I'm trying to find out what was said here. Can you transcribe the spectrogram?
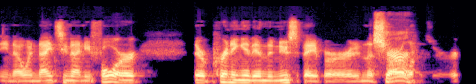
you know, in 1994, they're printing it in the newspaper in the Star Ledger.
